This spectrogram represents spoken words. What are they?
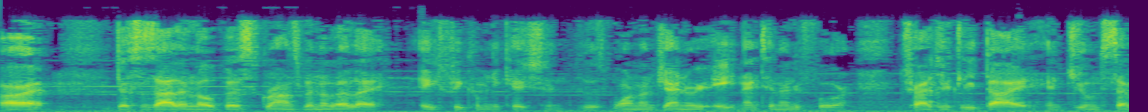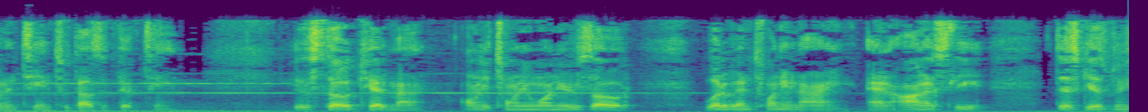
All right, this is Alan Lopez, groundsman of LA, HP Communication. He was born on January 8, 1994, tragically died in June 17, 2015. He was still a kid, man, only 21 years old, would have been 29, and honestly, this gives me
